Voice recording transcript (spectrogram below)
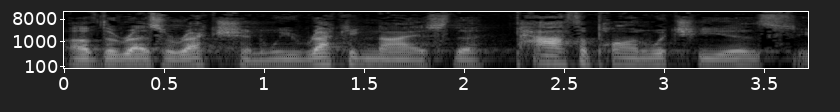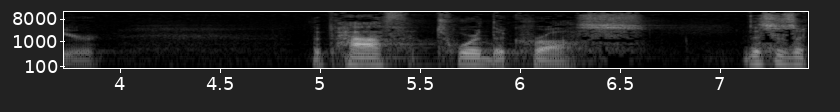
of the resurrection. We recognize the path upon which he is here, the path toward the cross. This is a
